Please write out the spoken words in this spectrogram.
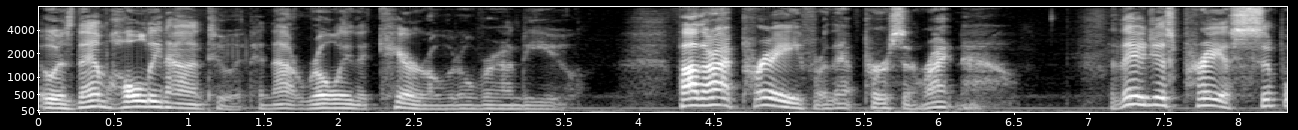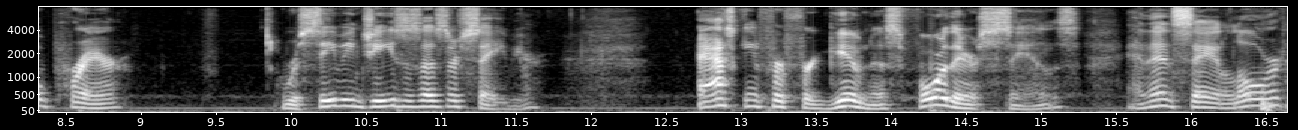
it was them holding on to it and not rolling the care of it over onto you. Father, I pray for that person right now. That they just pray a simple prayer, receiving Jesus as their Savior, asking for forgiveness for their sins, and then saying, Lord,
